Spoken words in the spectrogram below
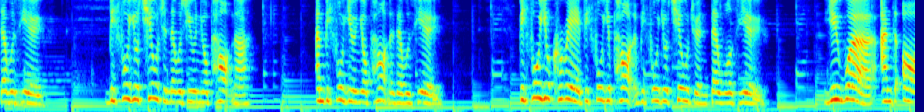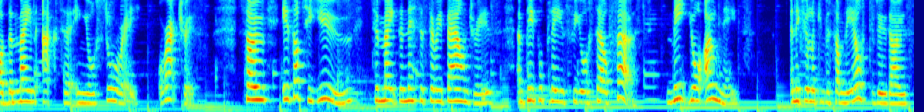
there was you. Before your children, there was you and your partner. And before you and your partner, there was you. Before your career, before your partner, before your children, there was you. You were and are the main actor in your story or actress. So it's up to you to make the necessary boundaries and people please for yourself first. Meet your own needs. And if you're looking for somebody else to do those,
